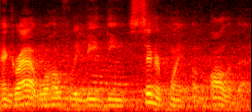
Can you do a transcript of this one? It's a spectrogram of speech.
And GRABB will hopefully be the center point of all of that.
